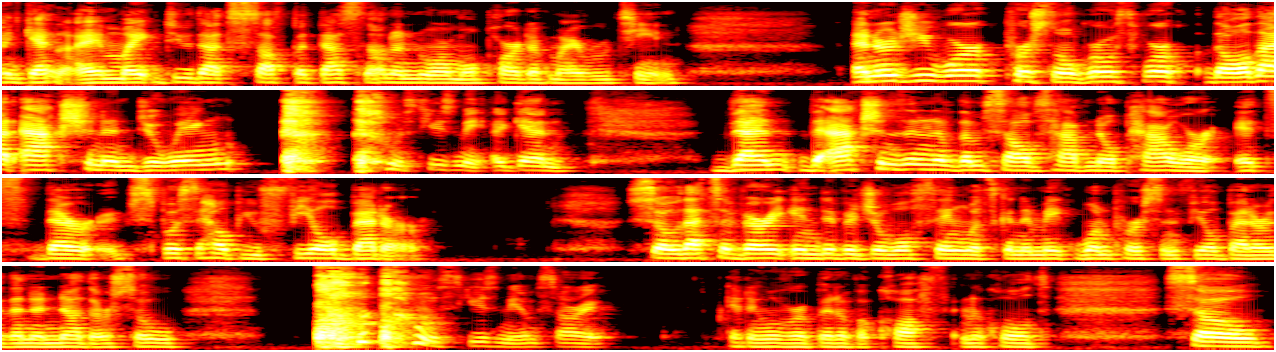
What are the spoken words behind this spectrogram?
again i might do that stuff but that's not a normal part of my routine. Energy work personal growth work all that action and doing excuse me again then the actions in and of themselves have no power. It's they're supposed to help you feel better. So that's a very individual thing, what's going to make one person feel better than another. So, excuse me, I'm sorry, getting over a bit of a cough and a cold. So,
